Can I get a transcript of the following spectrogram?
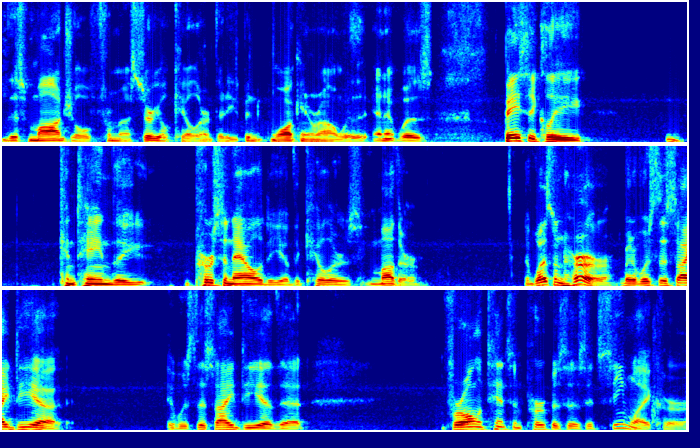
this module from a serial killer that he's been walking around with, and it was basically contained the personality of the killer's mother. It wasn't her, but it was this idea. It was this idea that, for all intents and purposes, it seemed like her.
